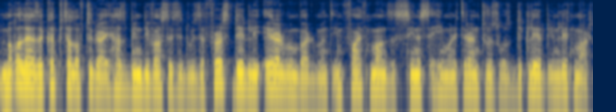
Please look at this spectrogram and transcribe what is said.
Mekelle, the capital of Tigray, has been devastated with the first deadly aerial bombardment in five months since a humanitarian truce was declared in late March.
